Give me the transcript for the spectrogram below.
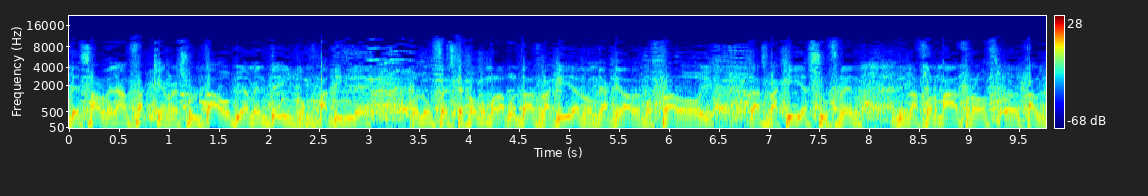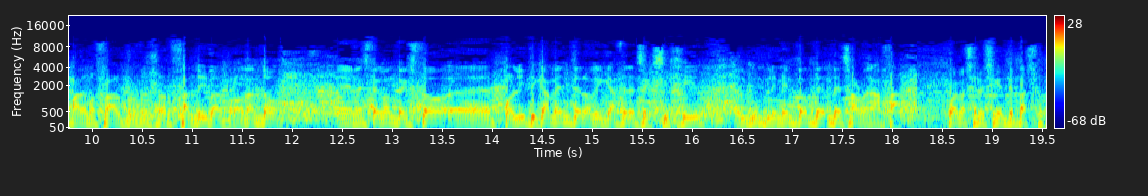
de esa ordenanza que resulta obviamente incompatible con un festejo como la Vuelta a las Vaquillas, donde ha quedado demostrado hoy las vaquillas sufren de una forma atroz, eh, tal como ha demostrado el profesor Zaldívar. Por lo tanto, en este contexto, eh, políticamente lo que hay que hacer es exigir el cumplimiento de, de esa ordenanza. ¿Cuál va a ser el siguiente paso?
